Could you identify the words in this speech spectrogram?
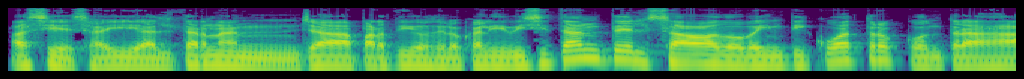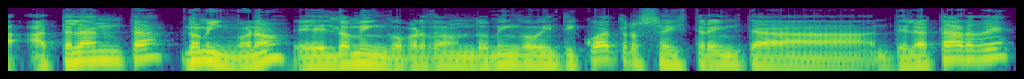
Así es, ahí alternan ya partidos de local y visitante. El sábado 24 contra Atlanta. Domingo, ¿no? El domingo, perdón, domingo 24, 6.30 de la tarde.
